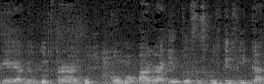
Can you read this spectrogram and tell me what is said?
qué adeudos trae, cómo paga, y entonces justificas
